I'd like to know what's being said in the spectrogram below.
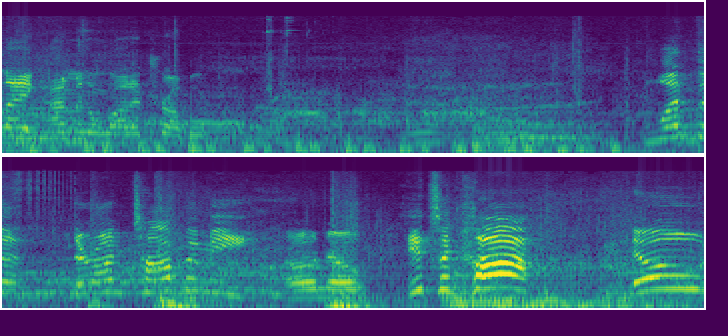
leg. I'm in a lot of trouble. What the? They're on top of me! Oh no. It's a cop! No!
